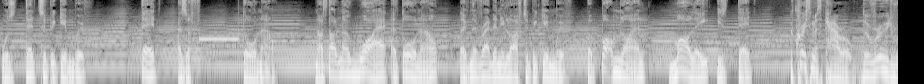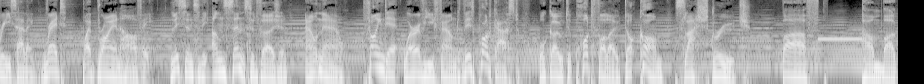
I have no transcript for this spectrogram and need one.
was dead to begin with, dead as a f- doornail. Now, I don't know why a now. they've never had any life to begin with, but bottom line, Marley is dead. A Christmas Carol, the rude retelling, read by Brian Harvey. Listen to the uncensored version, out now. Find it wherever you found this podcast or go to podfollow.com slash Scrooge. Buff humbug.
